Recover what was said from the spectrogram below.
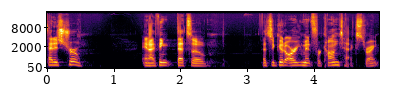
That is true. And I think that's a, that's a good argument for context, right?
